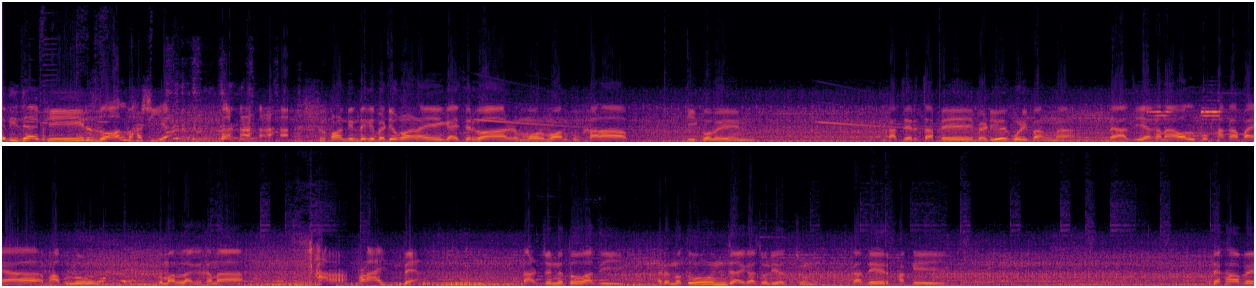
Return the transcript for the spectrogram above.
এদি যায় ফির জল ভাসিয়া। অনেকদিন থেকে ভিডিও করা নাই গাইছের ঘর, মোর মন খুব খারাপ। কি করবেন কাজের চাপে ভিডিওই করি পাং না। তাই আজি এখানা অল্প ফাঁকা পায়া, ভাবলুম তোমার লাগে এখানা সারপ্রাইজ দেন তার জন্য তো আজি একটা নতুন জায়গা চলে যাচ্ছুন কাজের ফাঁকে। দেখা হবে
